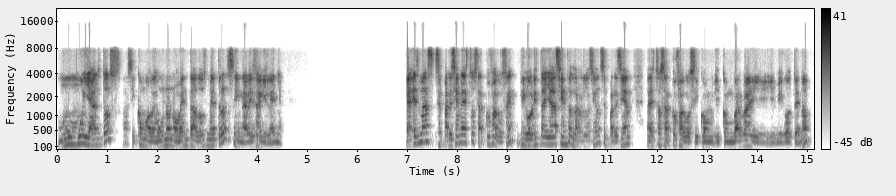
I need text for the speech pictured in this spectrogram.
muy, muy, altos, así como de 1,90 a 2 metros y nariz aguileña. Es más, se parecían a estos sarcófagos, ¿eh? Digo, ahorita ya haciendo la relación, se parecían a estos sarcófagos y con, y con barba y, y bigote, ¿no?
